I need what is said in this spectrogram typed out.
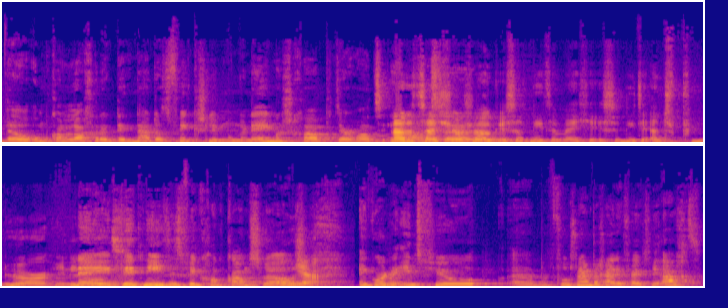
wel om kan lachen. Dat ik denk, nou, dat vind ik slim ondernemerschap. Daar had Nou, dat zei eh, George ook. Is dat niet een beetje, is het niet de entrepreneur in Nee, iemand? dit niet. Dit vind ik gewoon kansloos. Ja, Ik hoorde een interview, eh, volgens mij bij Radio 538.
